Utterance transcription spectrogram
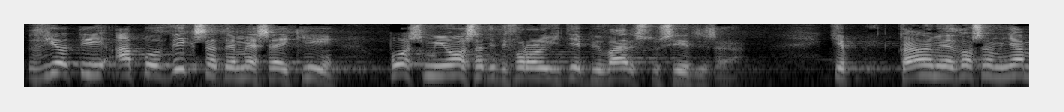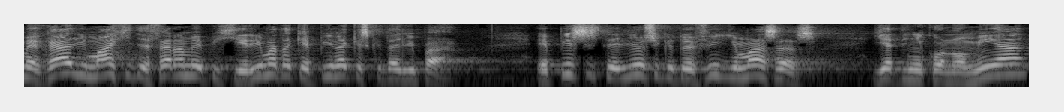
Διότι αποδείξατε μέσα εκεί πώς μειώσατε τη φορολογική επιβάρυνση του ΣΥΡΙΖΑ. Και κάναμε, δώσαμε μια μεγάλη μάχη και φέραμε επιχειρήματα και πίνακες κτλ. Επίσης τελείωσε και το εφήγημά σας για την οικονομία,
